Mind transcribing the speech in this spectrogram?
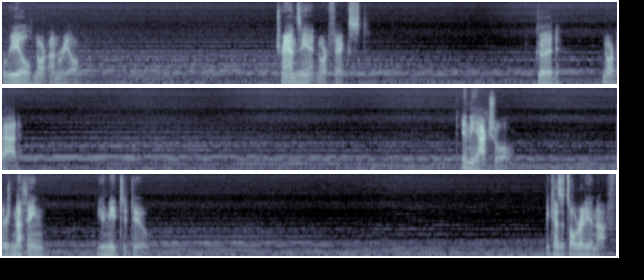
real nor unreal, transient nor fixed, good nor bad. in the actual. There's nothing you need to do. Because it's already enough.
